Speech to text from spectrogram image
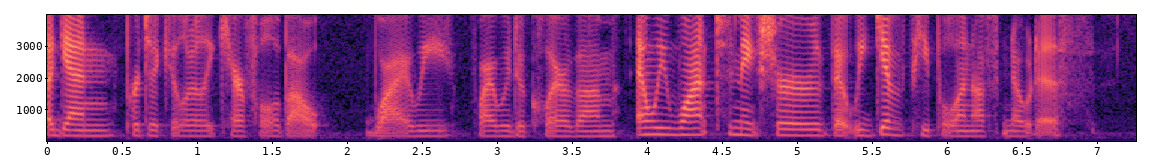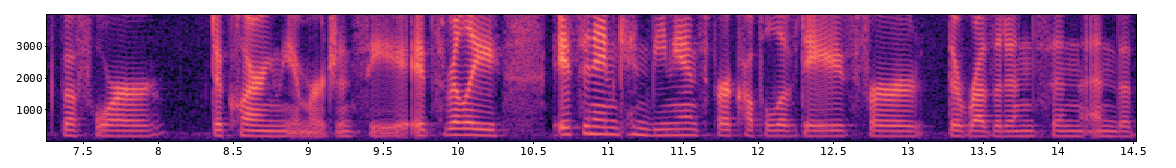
again particularly careful about why we why we declare them and we want to make sure that we give people enough notice before declaring the emergency. It's really it's an inconvenience for a couple of days for the residents and, and the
